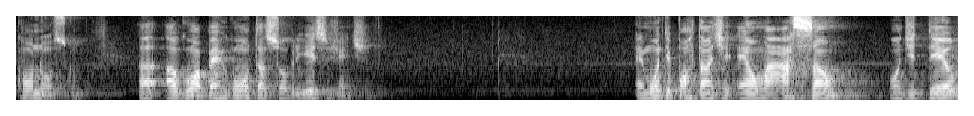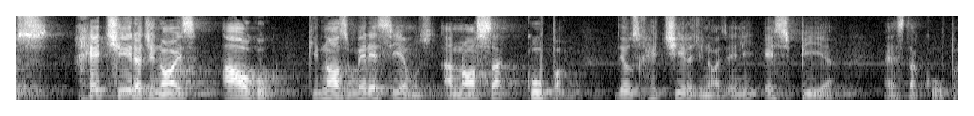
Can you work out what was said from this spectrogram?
conosco. Uh, alguma pergunta sobre isso, gente? É muito importante, é uma ação onde Deus retira de nós algo que nós merecíamos, a nossa culpa. Deus retira de nós, Ele expia esta culpa.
